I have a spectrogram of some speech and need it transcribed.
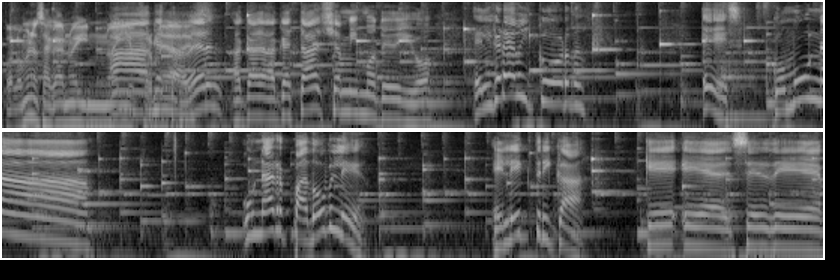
Por lo menos acá no hay, no hay Ah, acá está, a enfermedades. ver, acá, acá está, ya mismo te digo. El gravicord es como una. Una arpa doble eléctrica que eh, se de.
